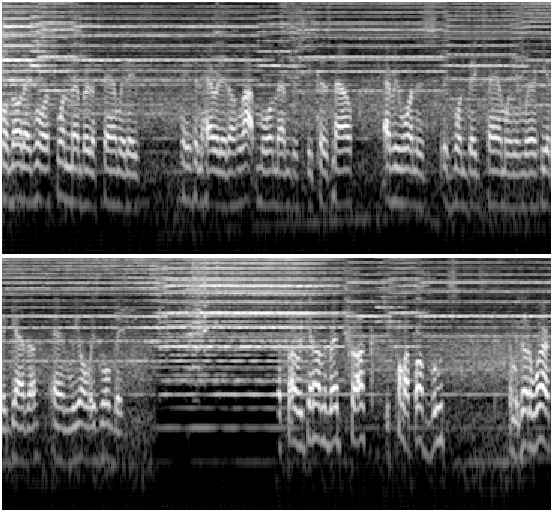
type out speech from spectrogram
Although they've lost one member of the family, they've they've inherited a lot more members because now everyone is, is one big family and we're here together and we always will be. That's why we get on the red truck, we pull up our boots, and we go to work.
